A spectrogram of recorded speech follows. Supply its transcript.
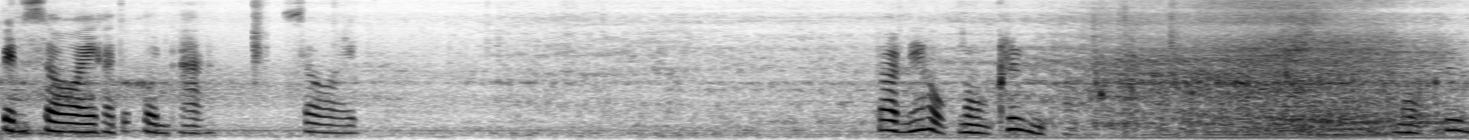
เป็นซอยค่ะทุกคนค่ะ ซอย ตอนนี้หกโมงครึ่งค่ะ โมงครึ่ง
